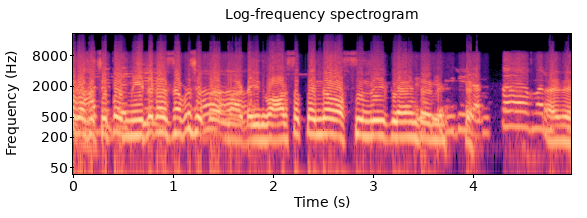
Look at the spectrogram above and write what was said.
ఒకసారి చెప్పారు మీతో కలిసినప్పుడు చెప్పారు అనమాట ఇది వారసత్వంగా వస్తుంది ఈ ప్లాంట్ అని. అదే.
